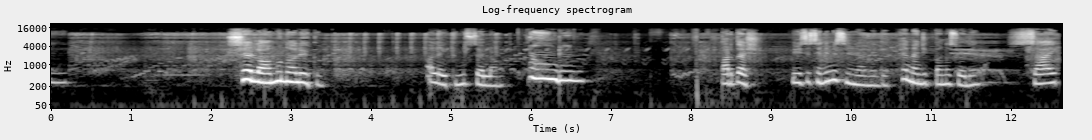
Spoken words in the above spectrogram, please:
iyi. Selamun aleyküm. Aleyküm selam. Kardeş birisi seni mi sinirlendirdi? Hemencik bana söyle. Psych.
